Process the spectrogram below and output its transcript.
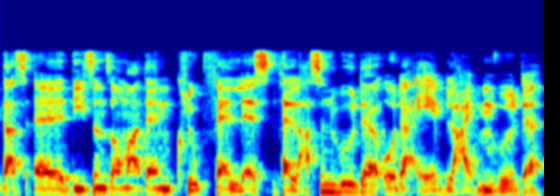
dass er diesen Sommer den Club verlassen würde oder er bleiben würde?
